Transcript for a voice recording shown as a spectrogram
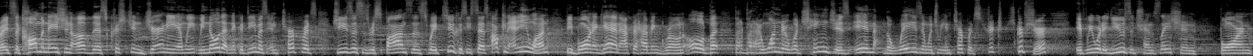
Right? It's the culmination of this Christian journey, and we, we know that Nicodemus interprets Jesus' response this way too, because he says, How can anyone be born again after having grown old? But, but, but I wonder what changes in the ways in which we interpret Scripture if we were to use the translation born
